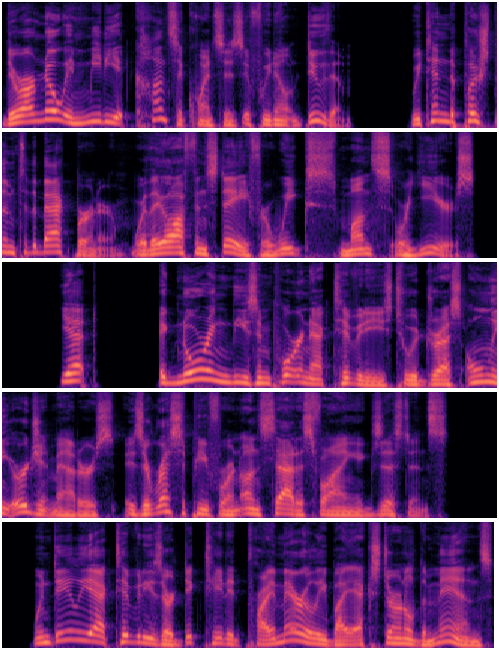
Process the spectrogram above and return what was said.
there are no immediate consequences if we don't do them. We tend to push them to the back burner, where they often stay for weeks, months, or years. Yet, ignoring these important activities to address only urgent matters is a recipe for an unsatisfying existence. When daily activities are dictated primarily by external demands,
